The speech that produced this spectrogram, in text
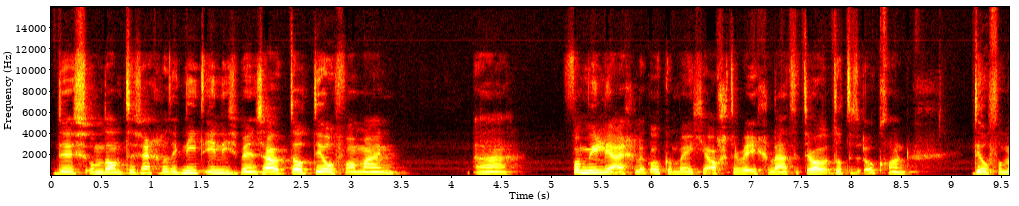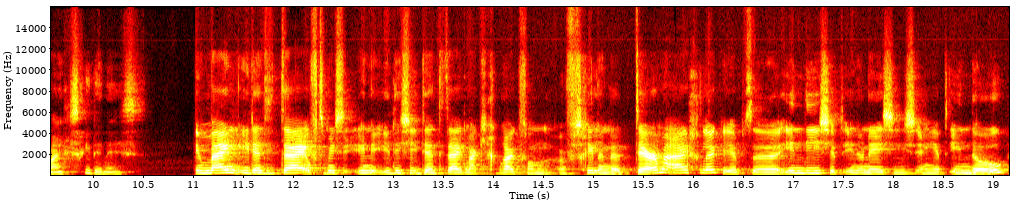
Dus om dan te zeggen dat ik niet Indisch ben, zou ik dat deel van mijn uh, familie eigenlijk ook een beetje achterwege laten. Terwijl dat is ook gewoon deel van mijn geschiedenis. In mijn identiteit, of tenminste in de Indische identiteit, maak je gebruik van verschillende termen eigenlijk. Je hebt uh, Indisch, je hebt Indonesisch en je hebt Indo.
